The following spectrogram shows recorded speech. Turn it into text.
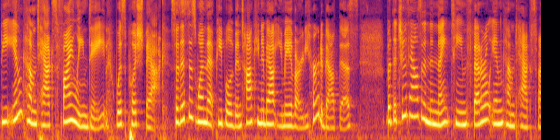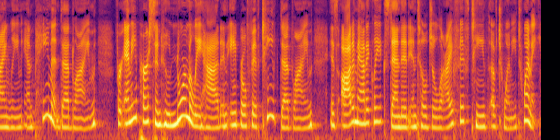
the income tax filing date was pushed back. So, this is one that people have been talking about. You may have already heard about this. But the 2019 federal income tax filing and payment deadline for any person who normally had an April 15th deadline is automatically extended until July 15th of 2020.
